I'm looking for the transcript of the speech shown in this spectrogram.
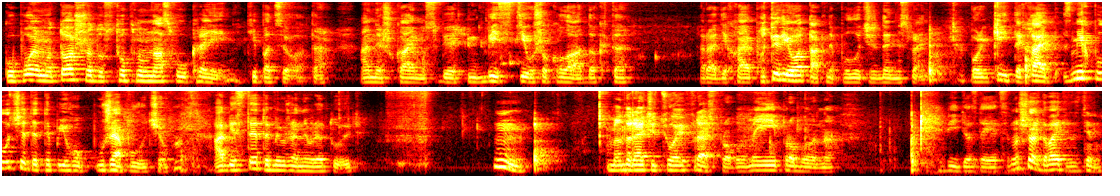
Купуємо то, що доступно в нас в Україні. Типа цього, та. А не шукаємо собі бістів шоколадок, та. Раді хайпу. Ти його так не получиш, Деніс Френк. Бо який ти хайп зміг получити, ти б його вже получив. А бісти тобі вже не врятують. Ммм. Ми, до речі, цю iFresh пробували. Ми її пробували на відео, здається. Ну що ж, давайте затім.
